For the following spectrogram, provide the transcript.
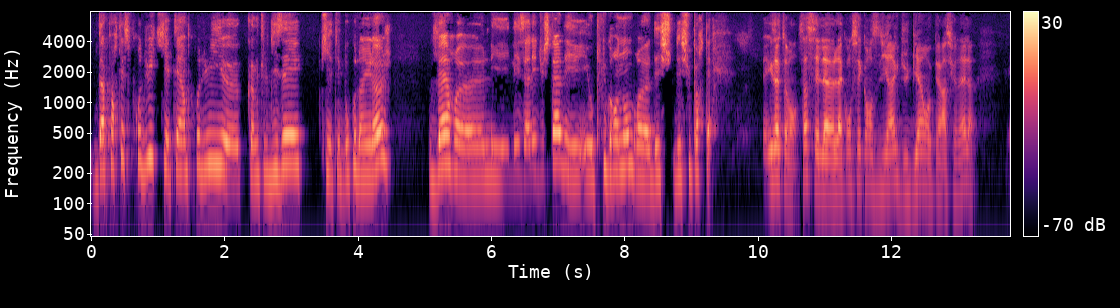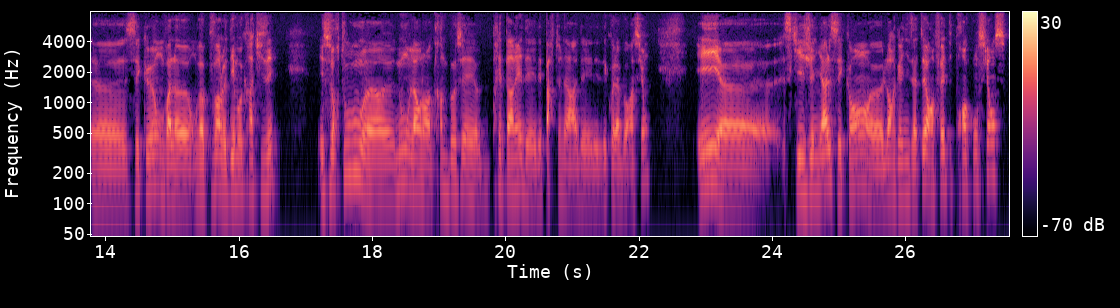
d'apporter ce produit qui était un produit, euh, comme tu le disais, qui était beaucoup dans les loges, vers euh, les, allées du stade et, au plus grand nombre des, des supporters. Exactement. Ça, c'est la, conséquence directe du gain opérationnel. c'est qu'on va, va pouvoir le démocratiser. Et surtout, nous, là, on est en train de bosser, de préparer des, des partenariats, des, collaborations. Et euh, ce qui est génial, c'est quand euh, l'organisateur, en fait, il prend conscience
